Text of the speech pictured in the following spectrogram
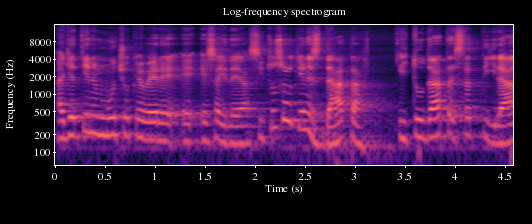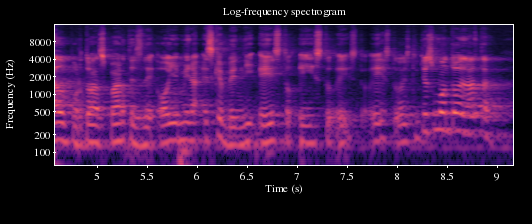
allá tiene mucho que ver eh, eh, esa idea. Si tú solo tienes data y tu data está tirado por todas partes de, oye, mira, es que vendí esto, esto, esto, esto, esto, tienes un montón de data.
